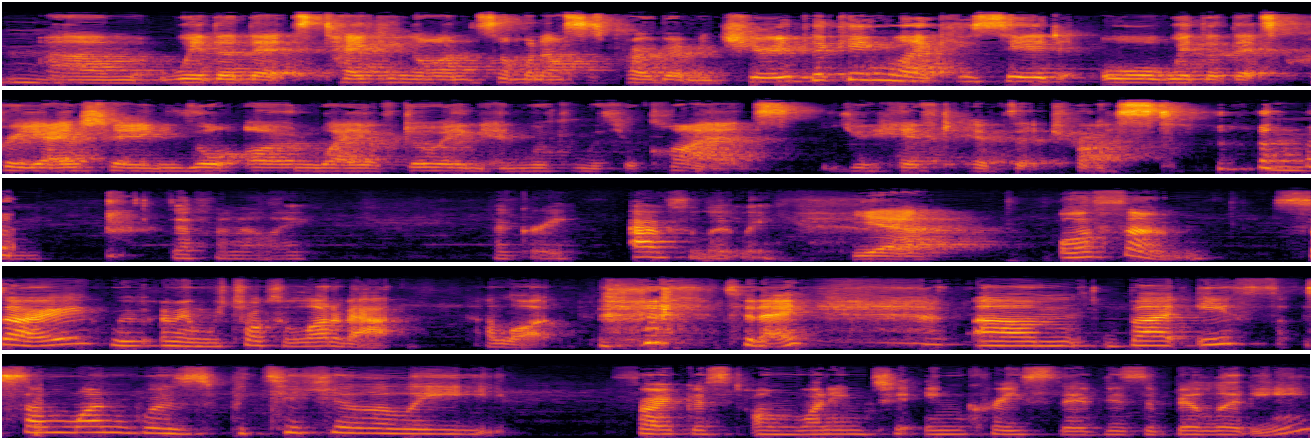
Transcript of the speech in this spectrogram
Mm. Um, whether that's taking on someone else's program and cherry picking, like you said, or whether that's creating your own way of doing and working with your clients, you have to have that trust. mm, definitely. Agree. Absolutely. Yeah. Awesome. So, we've, I mean, we've talked a lot about a lot today. Um, but if someone was particularly focused on wanting to increase their visibility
